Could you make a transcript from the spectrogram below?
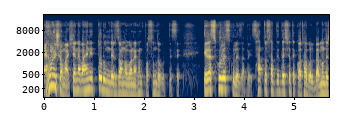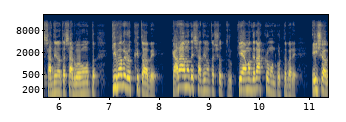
এখনই সময়। সেনাবাহিনীর তরুণদের জনগণ এখন পছন্দ করতেছে। এরা স্কুলে স্কুলে যাবে। ছাত্রছাত্রীদের সাথে কথা বলবে। আমাদের স্বাধীনতা সার্বভৌমত্ব কীভাবে রক্ষিত হবে? কারা আমাদের স্বাধীনতার শত্রু? কে আমাদের আক্রমণ করতে পারে? এইসব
